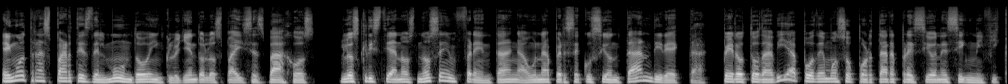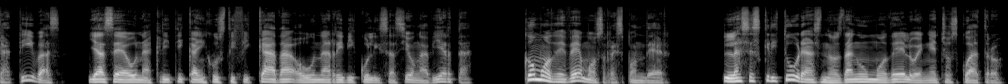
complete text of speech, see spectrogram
En otras partes del mundo, incluyendo los Países Bajos, los cristianos no se enfrentan a una persecución tan directa, pero todavía podemos soportar presiones significativas ya sea una crítica injustificada o una ridiculización abierta. ¿Cómo debemos responder? Las escrituras nos dan un modelo en Hechos 4.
